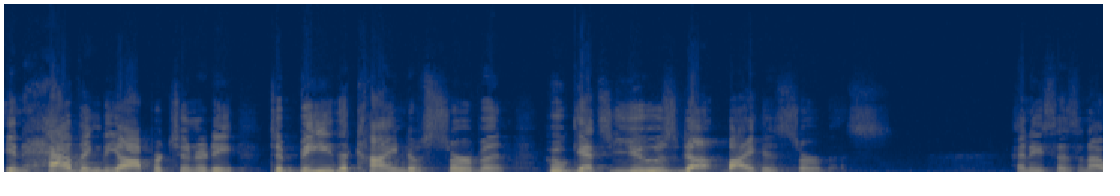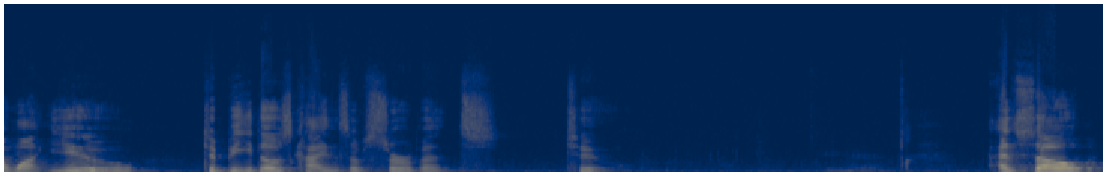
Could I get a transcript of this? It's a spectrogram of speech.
in having the opportunity to be the kind of servant who gets used up by His service. And he says, and I want you to be those kinds of servants And so,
